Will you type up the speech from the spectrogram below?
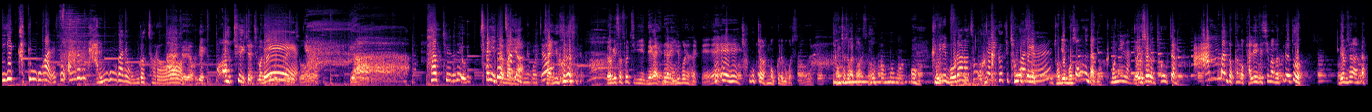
이게 같은 공간에서 완전히 다른 공간에 온 것처럼 맞아요. 근데 뻥 튀어 있잖아요 주방에 네. 보니까 여기서. 야. 팍 튀었는데 여기 찬이 또 있단 창이 말이야. 있는 거죠. 자 이거는 여기서 솔직히 내가 옛날에 네. 일본에 살 예, 때 예, 예. 청국장을 한번 끓여 먹었어. 경찰서 갔다 왔어. 어머머. 어, 그들이 뭘 알아 청국장의 그 깊은 청국장에 맛을 저게 뭐 썩는다고. 뭔 일 난다. 여기서는 청국장 암만 독한 거 발냄새 심한 거 끓여도 냄새 난다.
